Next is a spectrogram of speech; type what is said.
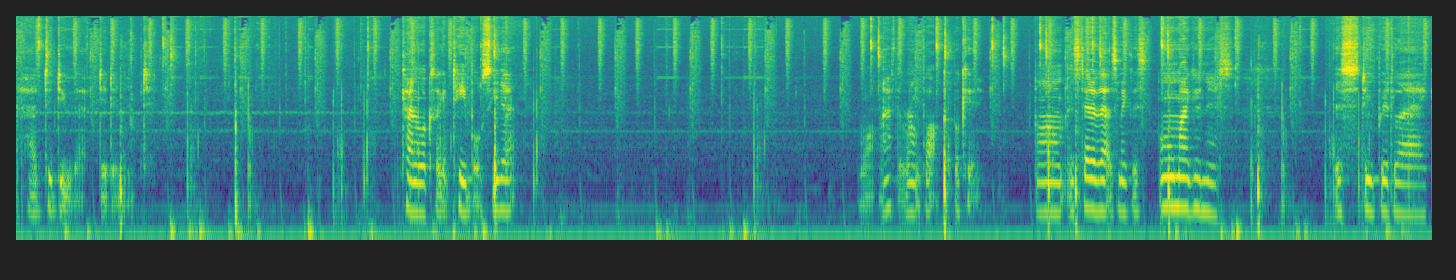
I had to do that, didn't it? Kind of looks like a table. See that? Well, I have the wrong block. Okay. Um, instead of that, let's make this... Oh my goodness. This stupid lag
